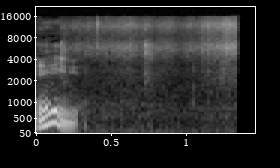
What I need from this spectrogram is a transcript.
Oh,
